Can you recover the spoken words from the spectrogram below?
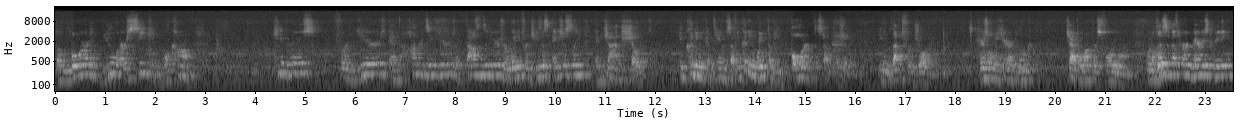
The Lord you are seeking will come. Hebrews, for years and hundreds of years and thousands of years, were waiting for Jesus anxiously, and John showed it. He couldn't even contain himself. He couldn't even wait to be born to start worshiping. He leapt for joy. Here's what we hear in Luke chapter 1, verse 41. When Elizabeth heard Mary's greeting,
